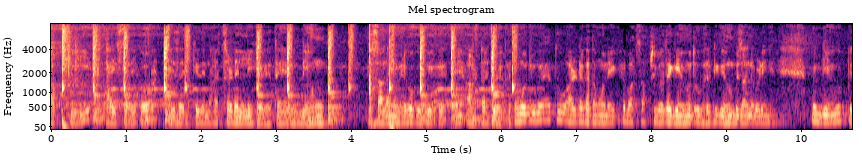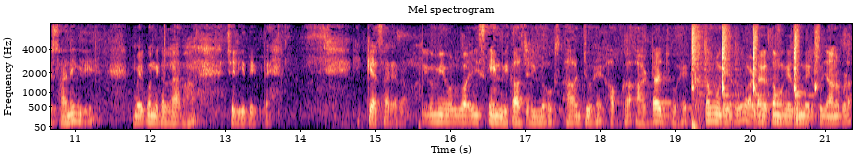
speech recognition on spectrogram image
आपकी अट्ठाईस तारीख और अट्ठाईस तारीख के दिन आज सडनली क्या कहते हैं गेहूँ पिसाना ही मेरे को क्योंकि कहते हैं आटा जो है ख़त्म हो चुका है तो आटा ख़त्म होने के बाद सबसे पहले गेहूँ तो घर के गेहूँ पिसाने पड़ेंगे। तो गेहूँ को पिसाने के लिए मेरे को निकलना है बाहर। चलिए देखते हैं। कि कैसा रहता है। All guys in Vikas daily vlogs आज जो है आपका आटा जो है ख़त्म हो गया तो आटा ख़त्म हो गया तो मेरे को जाना पड़ा।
